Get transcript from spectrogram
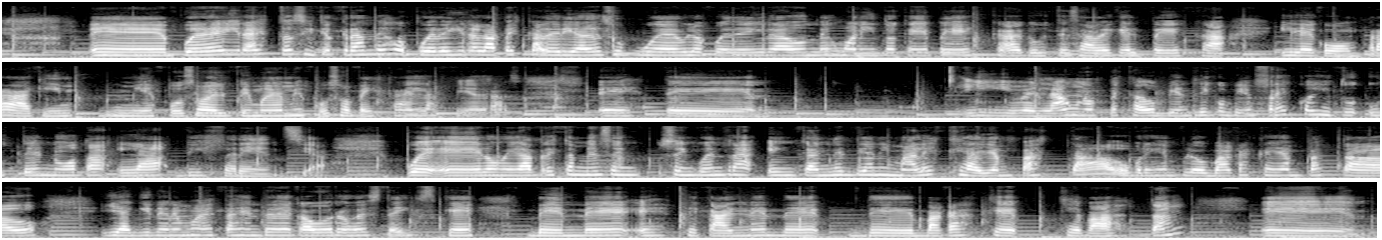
eh, puede ir a estos sitios grandes o puede ir a la pescadería de su pueblo, puede ir a donde Juanito que pesca, que usted sabe que él pesca y le compra. Aquí mi esposo, el primo de mi esposo, pesca en las piedras. Este y ¿verdad? unos pescados bien ricos, bien frescos y usted nota la diferencia. Pues el omega 3 también se, encuentra en carnes de animales que hayan pastado, por ejemplo, vacas que hayan pastado. Y aquí tenemos a esta gente de Cabo Rojo Steaks que vende este, carnes de, vacas que, pastan. Eh,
